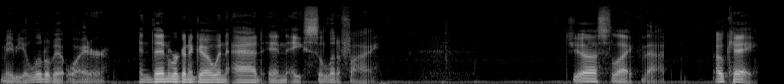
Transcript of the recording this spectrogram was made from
maybe a little bit wider. And then we're going to go and add in a solidify. Just like that. Okay,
